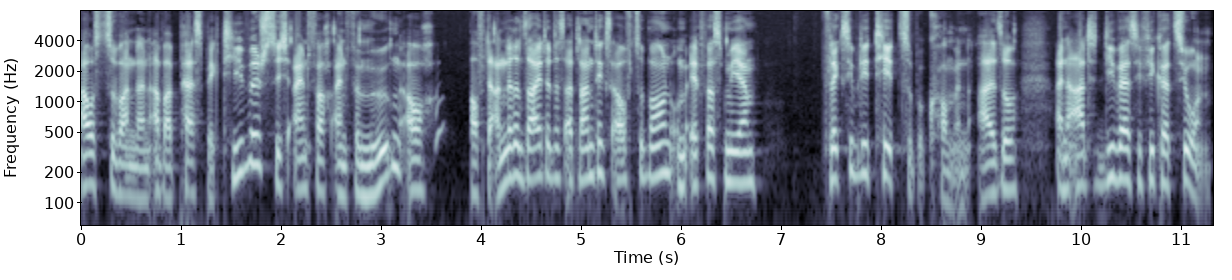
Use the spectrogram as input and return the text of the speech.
auszuwandern, aber perspektivisch sich einfach ein Vermögen auch auf der anderen Seite des Atlantiks aufzubauen, um etwas mehr Flexibilität zu bekommen, also eine Art Diversifikation.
